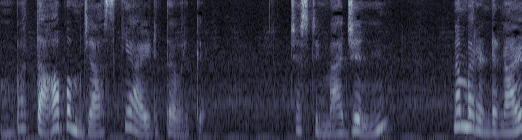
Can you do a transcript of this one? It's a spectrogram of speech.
ரொம்ப தாபம் ஜாஸ்தியாக ஆயிடுத்து அவருக்கு. ஜஸ்ட் இமேஜின் நம்ம ரெண்டு நாள்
